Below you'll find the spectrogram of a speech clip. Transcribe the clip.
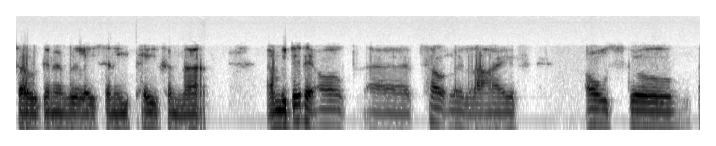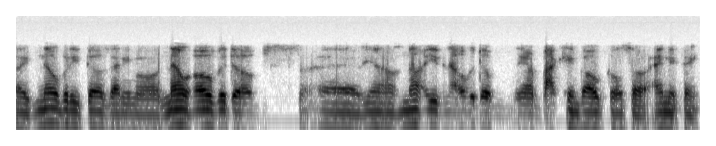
So we're going to release an EP from that, and we did it all uh, totally live, old school, like nobody does anymore. No overdubs, uh, you know, not even overdub, you know, backing vocals or anything.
